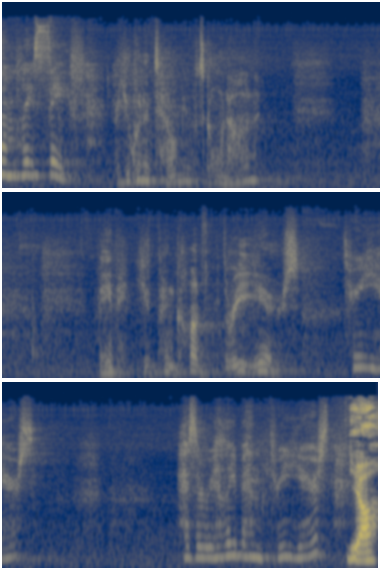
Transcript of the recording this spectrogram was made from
Someplace safe. Are you gonna tell me what's going on? Baby, you've been gone for three years. Three years? Has it really been three years? Yeah.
